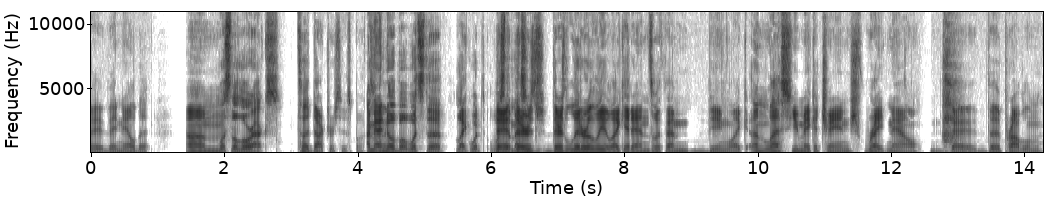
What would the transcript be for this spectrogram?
they they nailed it. Um, What's the Lorax? it's a Dr. Seuss book. I mean, I know, but what's the like? What what's There- the message? There's there's literally like it ends with them being like, unless you make a change right now, the the problem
